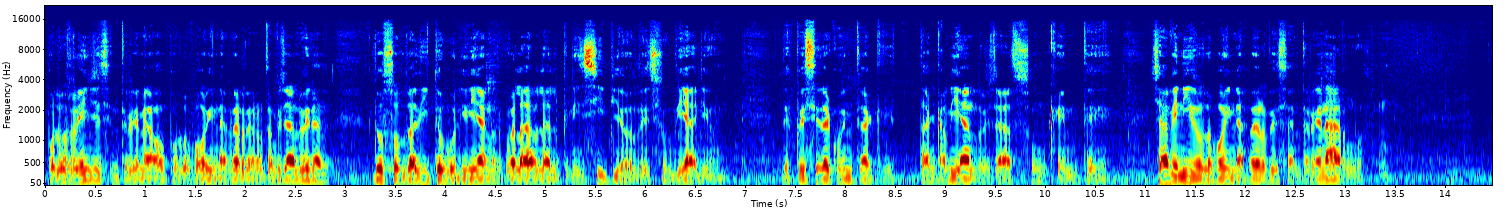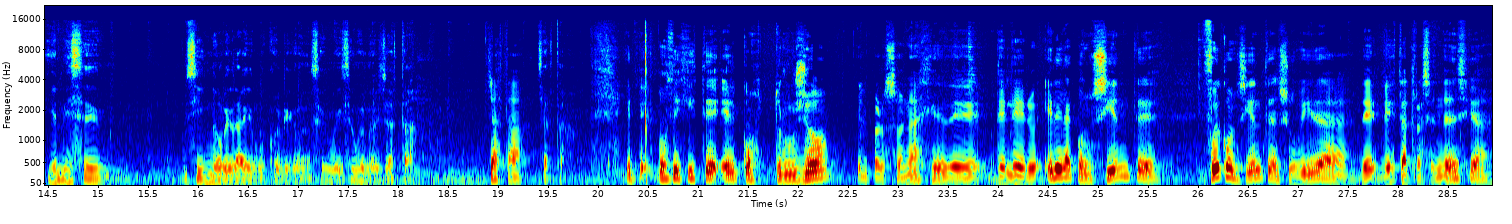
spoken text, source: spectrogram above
por los Rangers entrenados por los boinas verdes. Ya no eran los soldaditos bolivianos, cual habla al principio de su diario. Después se da cuenta que están cambiando, ya son gente, ya han venido los boinas verdes a entrenarlos. Y él dice, sin novedad y bucólico, dice, bueno, ya está. Ya está. Ya está. Eh, vos dijiste, él construyó el personaje de, del héroe, ¿él era consciente, fue consciente en su vida de, esta trascendencia?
